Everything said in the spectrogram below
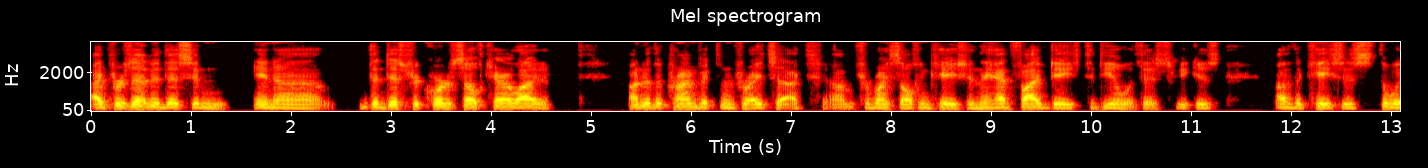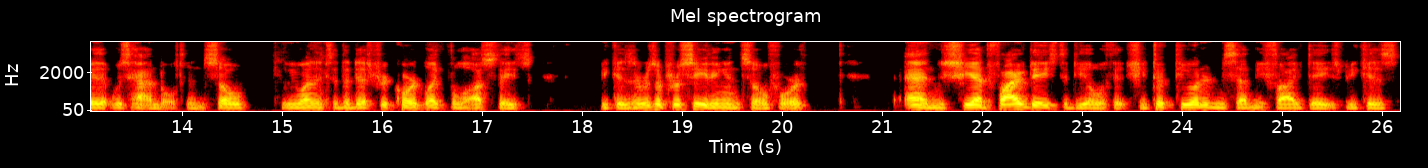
I presented this in in uh, the District Court of South Carolina under the Crime Victims' Rights Act um, for myself and Kaysha, and they had five days to deal with this because of the cases the way that was handled, and so we went into the district court like the law states because there was a proceeding and so forth and she had five days to deal with it. She took 275 days because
